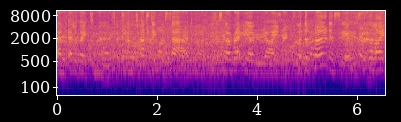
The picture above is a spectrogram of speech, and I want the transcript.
and elevates mood. So it's fantastic for SAD because it's directly over the eyes. But the bonus is that the light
